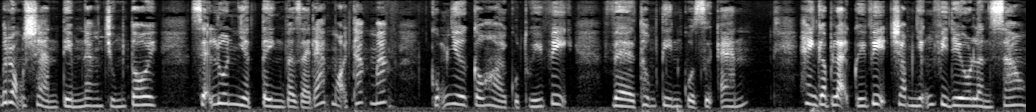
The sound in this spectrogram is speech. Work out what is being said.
Bất động sản tiềm năng chúng tôi sẽ luôn nhiệt tình và giải đáp mọi thắc mắc cũng như câu hỏi của quý vị về thông tin của dự án. Hẹn gặp lại quý vị trong những video lần sau.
